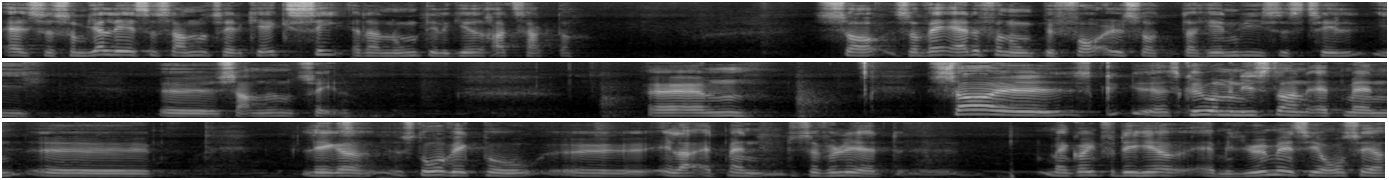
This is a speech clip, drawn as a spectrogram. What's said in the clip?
altså, som jeg læser samnotatet, kan jeg ikke se, at der er nogen delegerede retsakter. Så, så hvad er det for nogle beføjelser, der henvises til i øh, samlenotatet? Øhm, så øh, øh, skriver ministeren, at man øh, lægger stor vægt på, øh, eller at man selvfølgelig at, øh, man går ind for det her af miljømæssige årsager.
